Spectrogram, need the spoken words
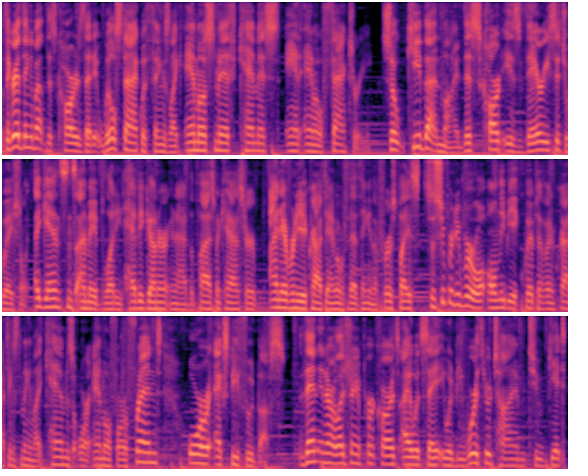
But the great thing about this card is that it will stack with things like Ammo Smith, Chemist, and Ammo Factory. So keep that in mind. This card is very situational. Again, since I'm a bloodied heavy gunner and I have the plasma caster, I never need to craft ammo for that thing in the first place. So Super Duper will only be equipped if I'm crafting something like chems or ammo for a friend or XP food buffs. Then in our legendary perk cards, I would say it would be worth your time to get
